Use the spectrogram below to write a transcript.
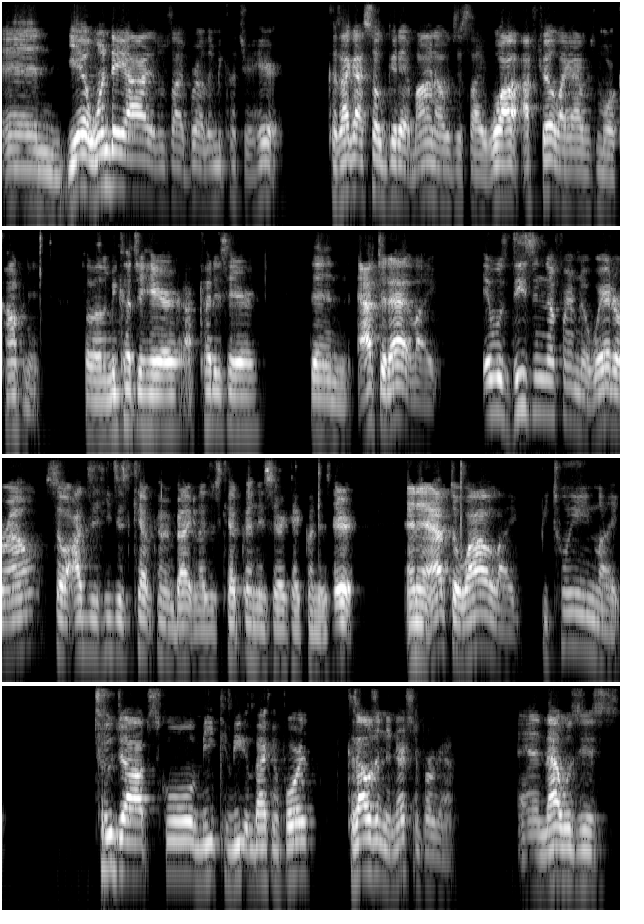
And yeah, one day I was like, bro, let me cut your hair, because I got so good at mine. I was just like, well, I, I felt like I was more confident. So let me cut your hair. I cut his hair. Then after that, like it was decent enough for him to wear it around. So I just he just kept coming back, and I just kept cutting his hair, kept cutting his hair. And then after a while, like between like two jobs, school, me commuting back and forth, because I was in the nursing program, and that was just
